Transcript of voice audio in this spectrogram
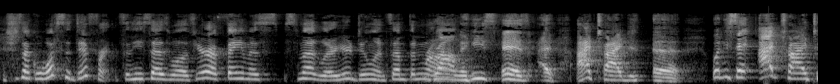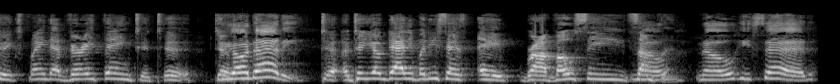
And She's like, well, what's the difference? And he says, well, if you're a famous smuggler, you're doing something wrong. Wrong. And he says, "I, I tried to." Uh, what did he say? I tried to explain that very thing to to To your daddy. to, uh, to your daddy, but he says a Braavosi something. No, no, he said,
